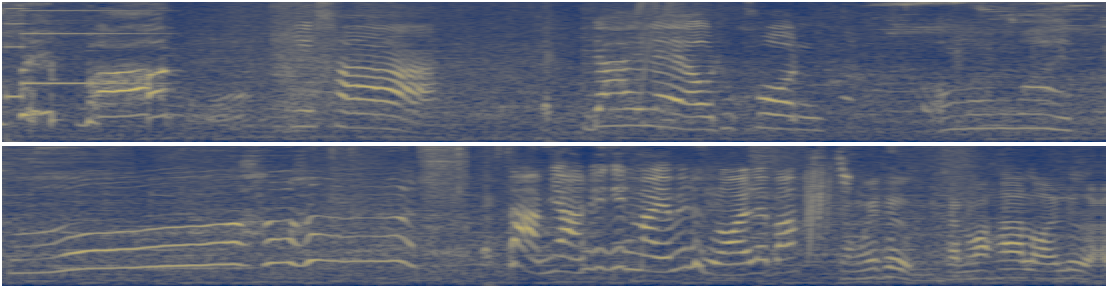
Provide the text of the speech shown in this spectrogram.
30 บาทนี่ ค่ะ ได้แล้วทุกคน โอ้ my god สามอย่างที่กินมายังไม่ถึงร้อยเลยปะ ยังไม่ถึงฉันว่า 500 เหลือ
